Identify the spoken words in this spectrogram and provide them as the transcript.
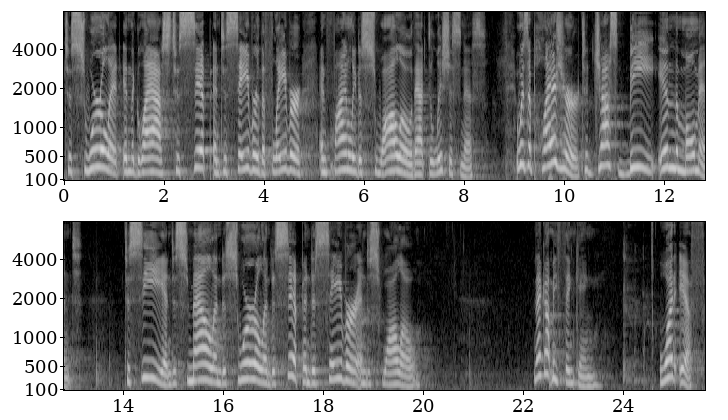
to swirl it in the glass, to sip and to savor the flavor, and finally to swallow that deliciousness. It was a pleasure to just be in the moment to see and to smell and to swirl and to sip and to savor and to swallow. And that got me thinking what if?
